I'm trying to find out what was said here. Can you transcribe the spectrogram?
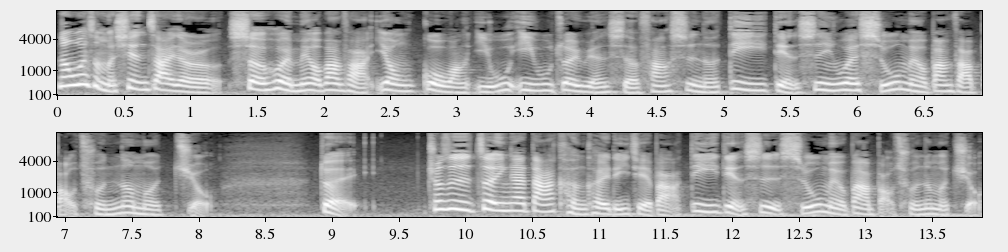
那为什么现在的社会没有办法用过往以物易物最原始的方式呢？第一点是因为食物没有办法保存那么久，对。就是这应该大家可能可以理解吧。第一点是食物没有办法保存那么久。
